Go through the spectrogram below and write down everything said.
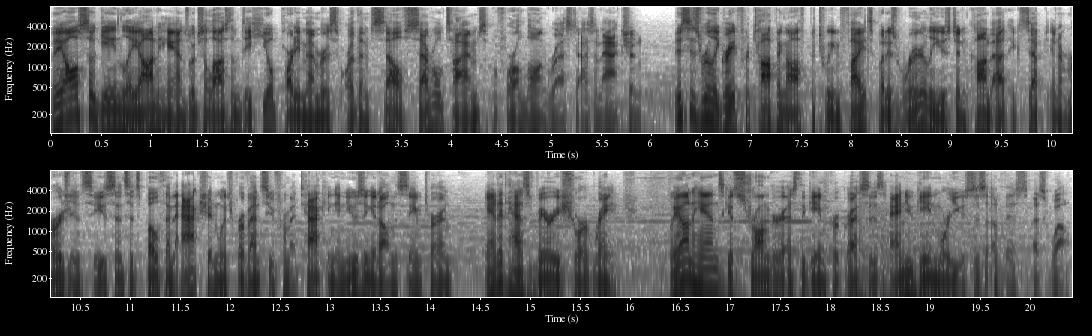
They also gain Lay on Hands, which allows them to heal party members or themselves several times before a long rest as an action. This is really great for topping off between fights, but is rarely used in combat except in emergencies since it's both an action which prevents you from attacking and using it on the same turn, and it has very short range. Lay on Hands gets stronger as the game progresses, and you gain more uses of this as well.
